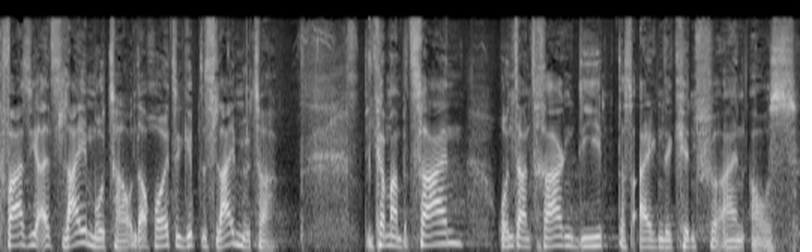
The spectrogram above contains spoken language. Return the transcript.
quasi als Leihmutter. Und auch heute gibt es Leihmütter. Die kann man bezahlen und dann tragen die das eigene Kind für einen aus.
